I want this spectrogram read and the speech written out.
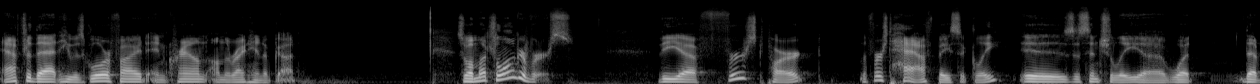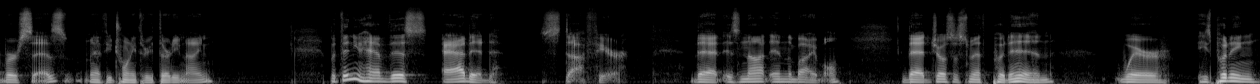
After that, he was glorified and crowned on the right hand of God. So, a much longer verse. The uh, first part, the first half, basically, is essentially uh, what that verse says, Matthew 23 39. But then you have this added stuff here that is not in the Bible that Joseph Smith put in, where he's putting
